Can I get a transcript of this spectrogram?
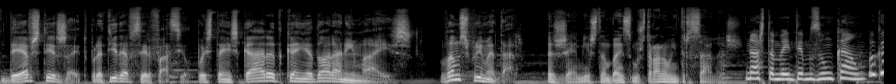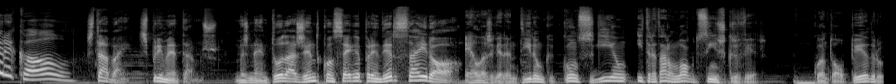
Deves ter jeito, para ti deve ser fácil, pois tens cara de quem adora animais. Vamos experimentar. As gêmeas também se mostraram interessadas. Nós também temos um cão, o caracol. Está bem, experimentamos. Mas nem toda a gente consegue aprender sairó. Elas garantiram que conseguiam e trataram logo de se inscrever. Quanto ao Pedro,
